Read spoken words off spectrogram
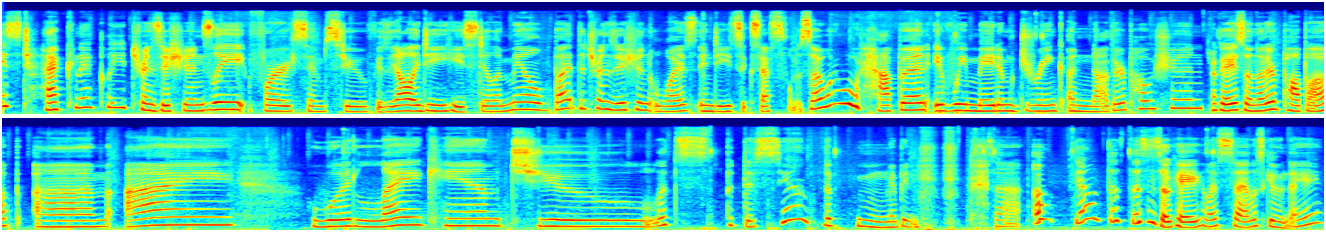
is technically transitioned for Sims 2 physiology. He's still a male, but the transition was indeed successful. So I wonder what would happen if we made him drink another potion. Okay, so another pop-up. Um, I would like him to let's put this yeah the hmm, maybe uh, oh yeah this, this is okay. Let's uh, let's give him that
